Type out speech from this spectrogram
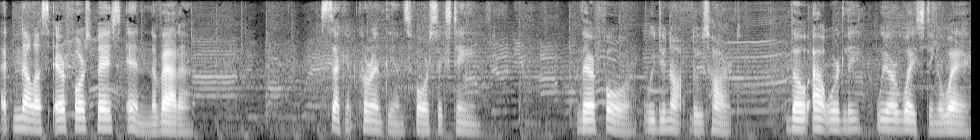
at Nellis Air Force Base in Nevada. 2 Corinthians 4:16 Therefore we do not lose heart though outwardly we are wasting away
